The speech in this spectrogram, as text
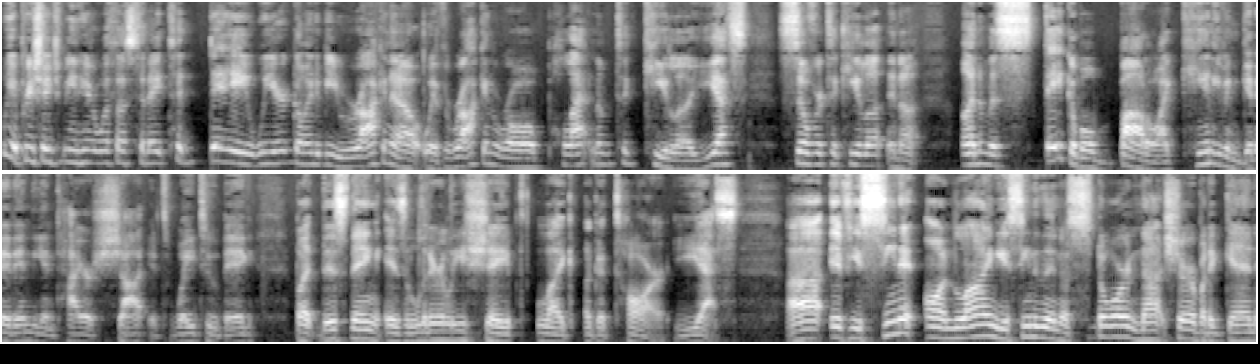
We appreciate you being here with us today. Today, we are going to be rocking out with rock and roll platinum tequila. Yes, silver tequila in a unmistakable bottle. I can't even get it in the entire shot. It's way too big. But this thing is literally shaped like a guitar. Yes. Uh, if you've seen it online, you've seen it in a store, not sure, but again,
